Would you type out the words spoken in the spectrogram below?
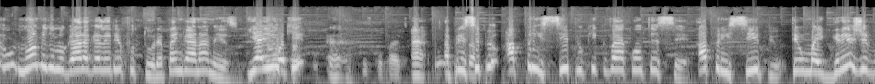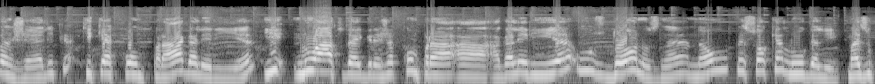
o nome do lugar é Galeria Futura, é pra enganar mesmo. E aí o que Desculpa, Ed. é, a princípio, a princípio o que, que vai acontecer? A princípio tem uma igreja evangélica que quer comprar a galeria e no ato da igreja comprar a, a galeria, os donos, né, não o pessoal que aluga ali, mas o-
